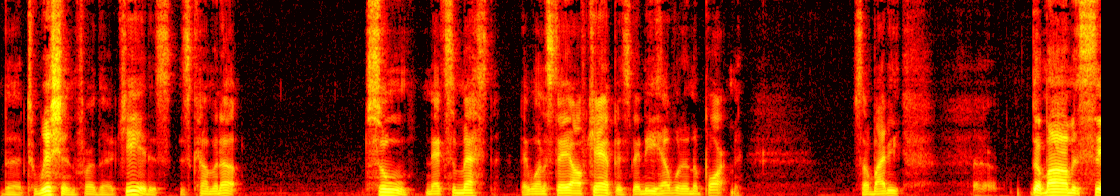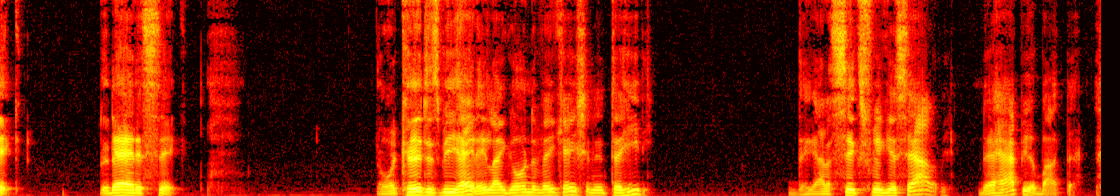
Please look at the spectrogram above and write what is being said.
the tuition for their kid is, is coming up soon, next semester. They want to stay off campus. They need help with an apartment. Somebody, the mom is sick the dad is sick. Or it could just be, hey, they like going to vacation in Tahiti. They got a six figure salary. They're happy about that.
